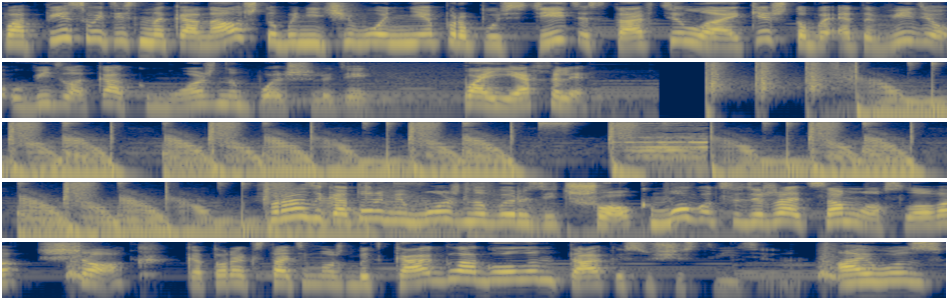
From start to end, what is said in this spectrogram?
Подписывайтесь на канал, чтобы ничего не пропустить, и ставьте лайки, чтобы это видео увидело как можно больше людей. Поехали! Фразы, которыми можно выразить шок, могут содержать само слово shock, которое, кстати, может быть как глаголом, так и существительным. I was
